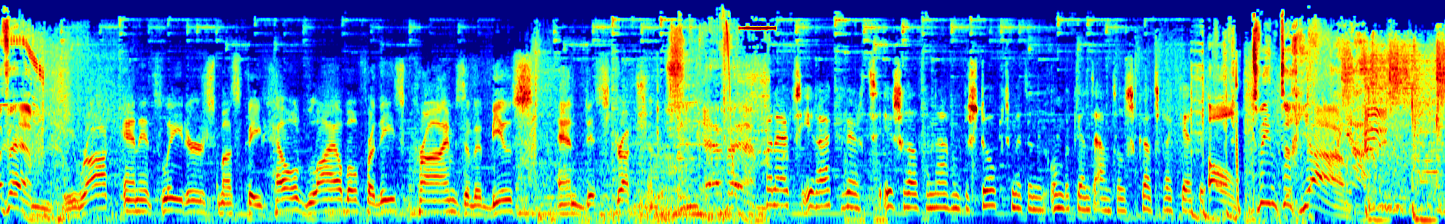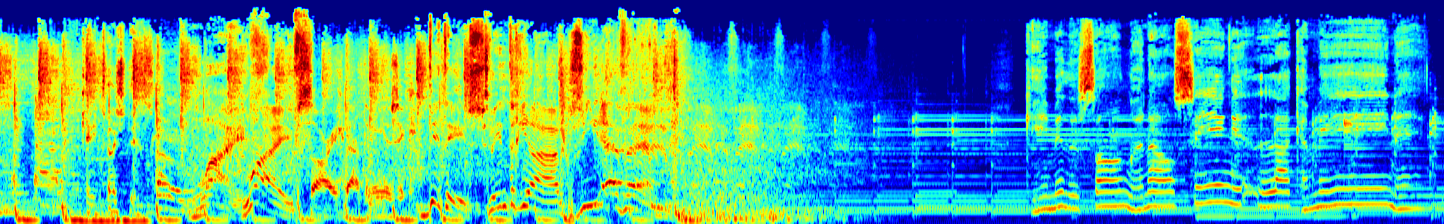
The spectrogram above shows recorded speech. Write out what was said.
ZFM. Iraq and its leaders must be held liable for these crimes of abuse and destruction. ZFM. Vanuit Irak werd Israël vanavond bestookt met een onbekend aantal skatraketten. Al 20 jaar. Can't touch this. Live. Live. Sorry about the music. Dit is 20 jaar ZFM. Give me the song and I'll sing it like I mean it.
